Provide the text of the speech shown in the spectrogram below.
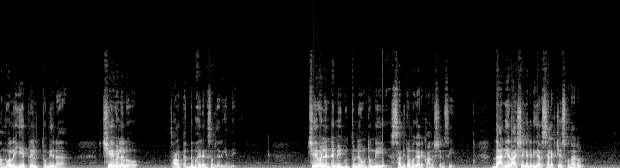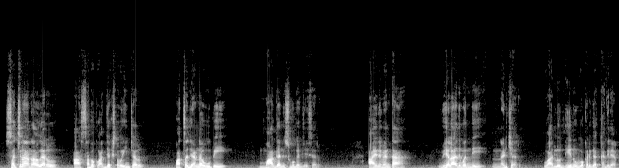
అందువల్ల ఏప్రిల్ తొమ్మిదిన చేవెళ్ళలో చాలా పెద్ద బహిరంగ సభ జరిగింది. చేవెళ్ళంటే మీకు గుర్తుండే ఉంటుంది సబితమ్మ గారి కాన్స్టిట్యున్సీ. దాన్ని రాజశేఖర రెడ్డి గారు సెలెక్ట్ చేసుకున్నారు. సత్యనారాయణరావు గారు ఆ సభకు అధ్యక్షత వహించారు. పచ్చ జెండా ఊపి మార్గాన్ని సుముఖం చేశారు. ఆయన వెంట వేలాది మంది నడిచారు. వారిలో నేను ఒకటిగా కదిలాను.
